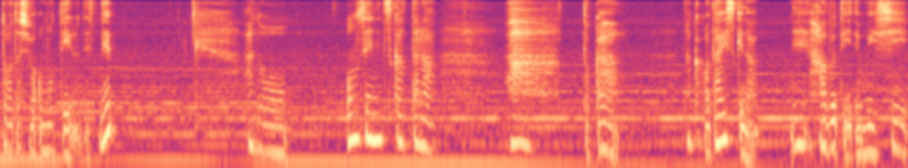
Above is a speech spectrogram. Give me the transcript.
と私は思っているんですねあの温泉に浸かったら「はあ」とかなんかこう大好きな、ね、ハーブティーでもいいし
